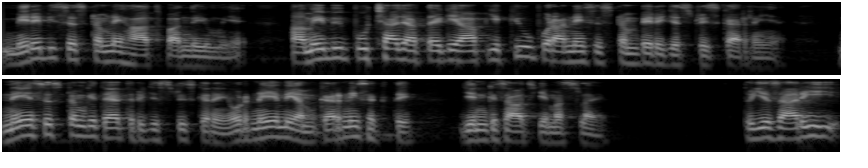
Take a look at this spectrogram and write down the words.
मेरे भी सिस्टम ने हाथ बांधे हुए हैं। हमें भी पूछा जाता है कि आप ये क्यों पुराने सिस्टम पे रजिस्ट्रीज कर रहे हैं? नए सिस्टम के तहत रजिस्ट्रीज करें, और नए में हम कर नहीं सकते, जिनके साथ ये मसला है। तो ये सारी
